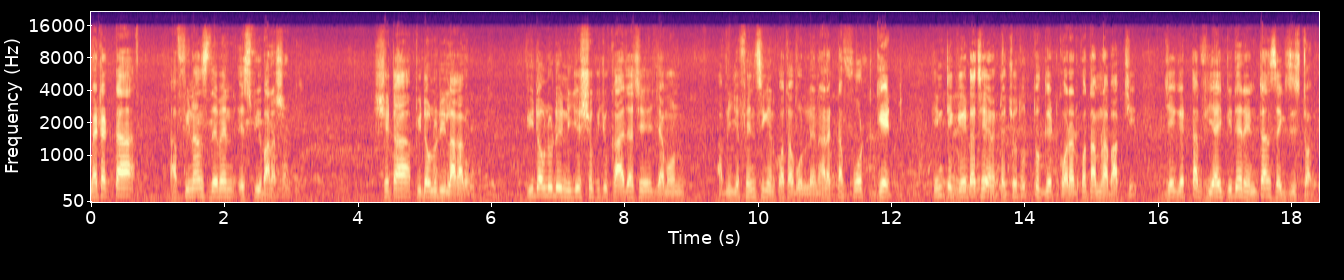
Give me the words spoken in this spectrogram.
ম্যাটারটা ফিনান্স দেবেন এসপি বারাসাত। সেটা পিডব্লিউডি লাগাবে। পিডব্লিউডির নিজস্ব কিছু কাজ আছে, যেমন আপনি যে ফেন্সিংয়ের কথা বললেন, আর একটা ফোর্থ গেট তিনটে গেট আছে, আর একটা চতুর্থ গেট করার কথা আমরা ভাবছি। যে গেটটা ভিআইপিদের এন্ট্রান্স এক্সিস্ট হবে।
